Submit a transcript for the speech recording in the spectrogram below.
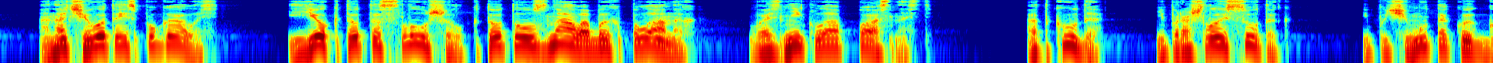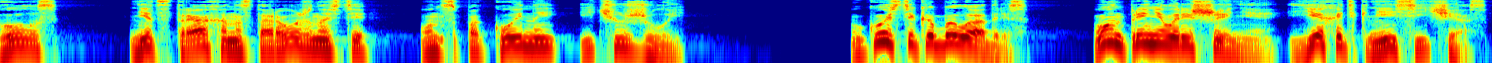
— она чего-то испугалась. Ее кто-то слушал, кто-то узнал об их планах. Возникла опасность. Откуда? Не прошло и суток. И почему такой голос? Нет страха, настороженности. Он спокойный и чужой. У Костика был адрес. Он принял решение — ехать к ней сейчас.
